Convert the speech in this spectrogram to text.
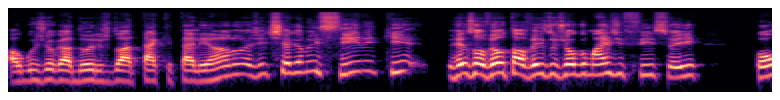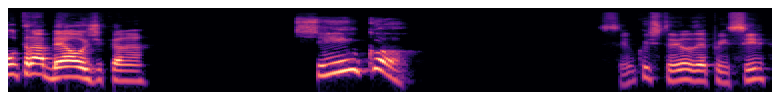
alguns jogadores do ataque italiano. A gente chega no Insigne, que resolveu talvez o jogo mais difícil aí contra a Bélgica, né? Cinco. Cinco estrelas aí pro Insigne.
